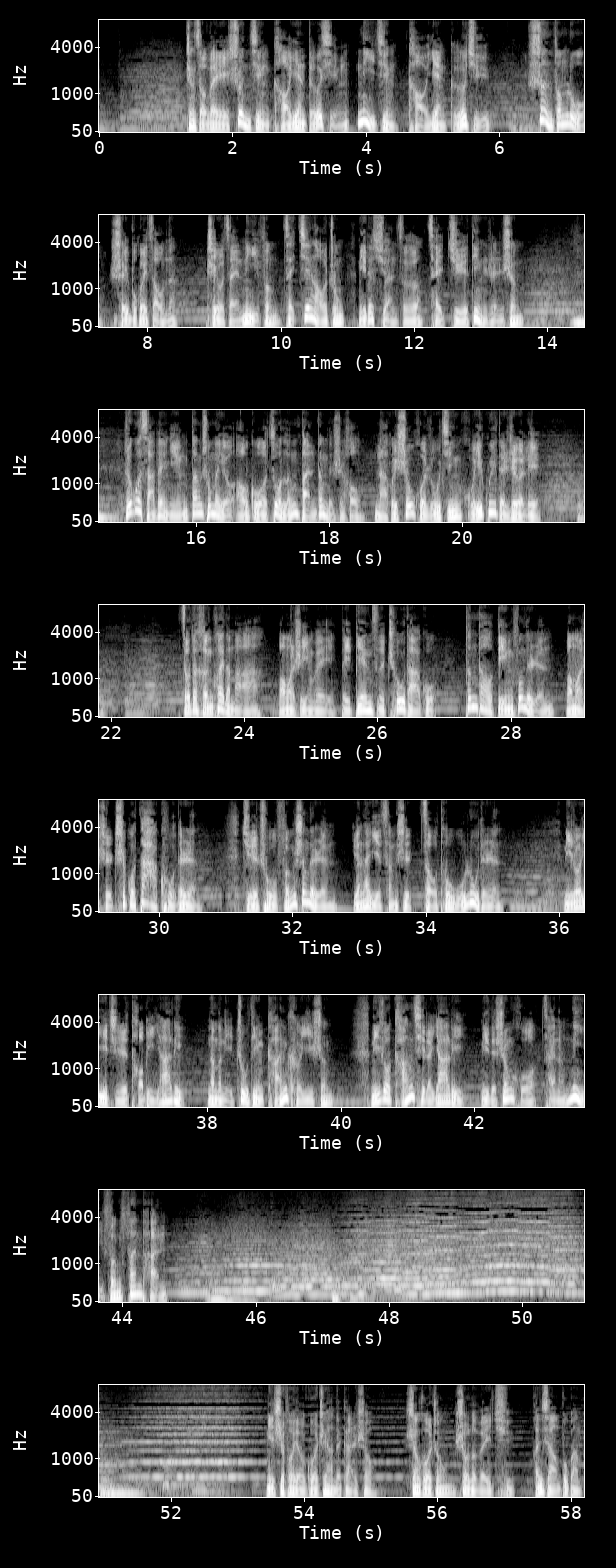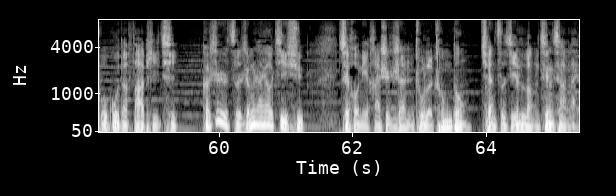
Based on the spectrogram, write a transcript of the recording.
正所谓顺境考验德行，逆境考验格局。顺风路谁不会走呢？只有在逆风、在煎熬中，你的选择才决定人生。如果撒贝宁当初没有熬过坐冷板凳的时候，哪会收获如今回归的热烈？走得很快的马，往往是因为被鞭子抽打过；登到顶峰的人，往往是吃过大苦的人；绝处逢生的人，原来也曾是走投无路的人。你若一直逃避压力，那么你注定坎坷一生；你若扛起了压力，你的生活才能逆风翻盘。你是否有过这样的感受？生活中受了委屈，很想不管不顾的发脾气，可日子仍然要继续。最后，你还是忍住了冲动，劝自己冷静下来。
